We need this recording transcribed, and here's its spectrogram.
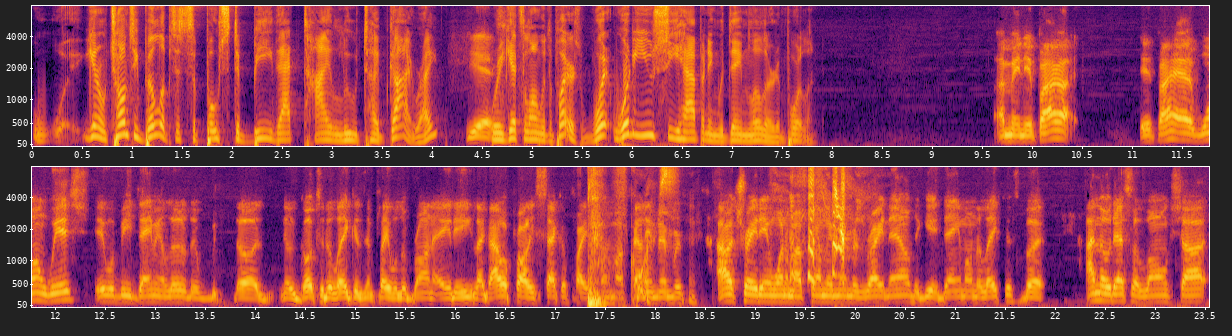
You know, Chauncey Billups is supposed to be that Ty Lue type guy, right? Yeah. Where he gets along with the players. What What do you see happening with Dame Lillard in Portland? I mean, if I if I had one wish, it would be Damian Lillard to uh, you know, go to the Lakers and play with LeBron and AD. Like I would probably sacrifice one of my of family members. I would trade in one of my family members right now to get Dame on the Lakers, but I know that's a long shot.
